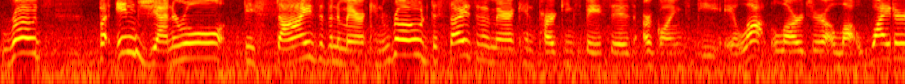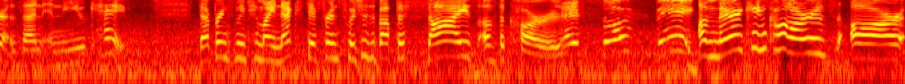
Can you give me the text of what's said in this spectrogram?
roads. But in general, the size of an American road, the size of American parking spaces are going to be a lot larger, a lot wider than in the UK. That brings me to my next difference, which is about the size of the cars. It's so big. American cars are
